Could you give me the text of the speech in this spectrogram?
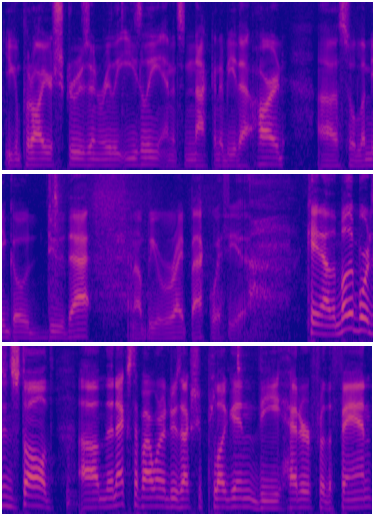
You can put all your screws in really easily, and it's not going to be that hard. Uh, so let me go do that, and I'll be right back with you. Okay, now the motherboard's installed. Um, the next step I want to do is actually plug in the header for the fan.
